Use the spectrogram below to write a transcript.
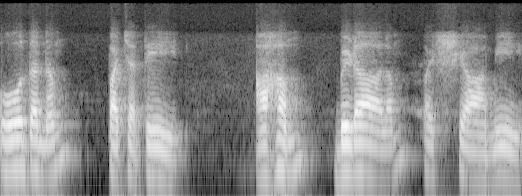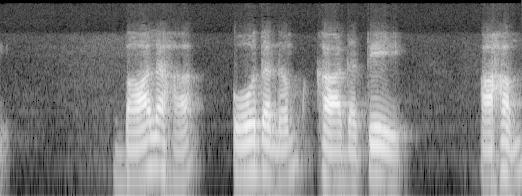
ओदनं पचति। अहं बिडालं पश्यामि। बालः ओदनं खादति। अहं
